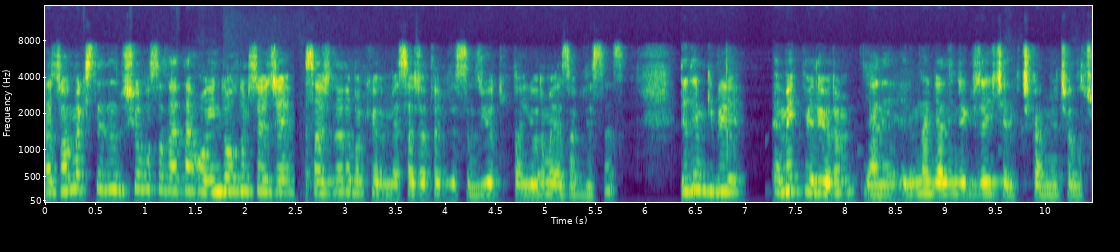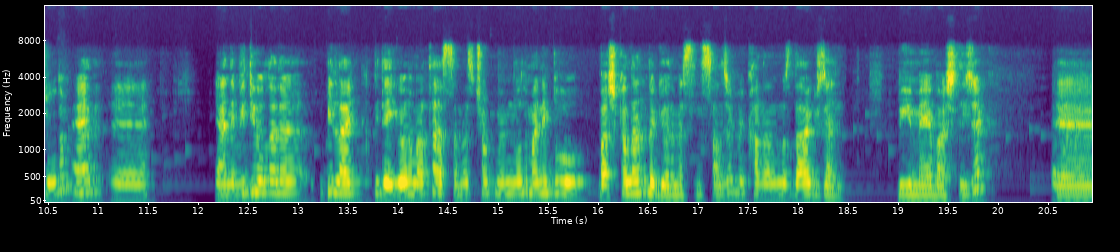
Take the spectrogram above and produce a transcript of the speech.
Yani sormak istediğiniz bir şey olursa zaten oyunda olduğum sürece mesajlara bakıyorum. Mesaj atabilirsiniz. YouTube'dan yoruma yazabilirsiniz. Dediğim gibi emek veriyorum. Yani elimden geldiğince güzel içerik çıkarmaya çalışıyorum. Eğer e, yani videolara bir like bir de yorum atarsanız çok memnun olurum. Hani bu başkalarının da görmesini sağlayacak ve kanalımız daha güzel büyümeye başlayacak. Ee,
